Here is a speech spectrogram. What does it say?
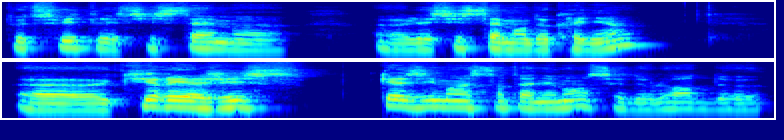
tout de suite les systèmes, les systèmes endocriniens, qui réagissent quasiment instantanément, c'est de l'ordre de,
